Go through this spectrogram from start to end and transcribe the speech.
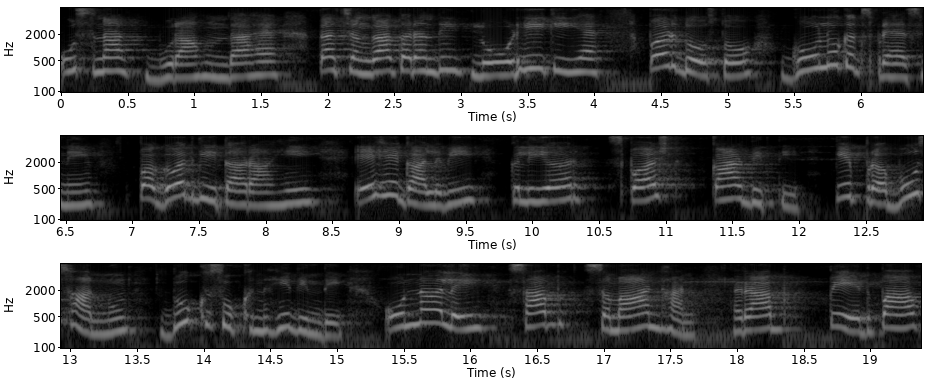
ਉਸ ਨਾਲ ਬੁਰਾ ਹੁੰਦਾ ਹੈ। ਤਾਂ ਚੰਗਾ ਕਰਨ ਦੀ ਲੋੜ ਹੀ ਕੀ ਹੈ? ਪਰ ਦੋਸਤੋ, ਗੋਲੋਕ ਐਕਸਪ੍ਰੈਸ ਨੇ ਭਗਵਦ ਗੀਤਾ ਰਾਹੀਂ ਇਹ ਗੱਲ ਵੀ ਕਲੀਅਰ, ਸਪਸ਼ਟ ਕਰ ਦਿੱਤੀ ਕਿ ਪ੍ਰਭੂ ਸਾਨੂੰ ਦੁੱਖ ਸੁੱਖ ਨਹੀਂ ਦਿੰਦੇ। ਉਹਨਾਂ ਲਈ ਸਭ ਸਮਾਨ ਹਨ। ਰੱਬ ਭੇਦਭਾਵ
